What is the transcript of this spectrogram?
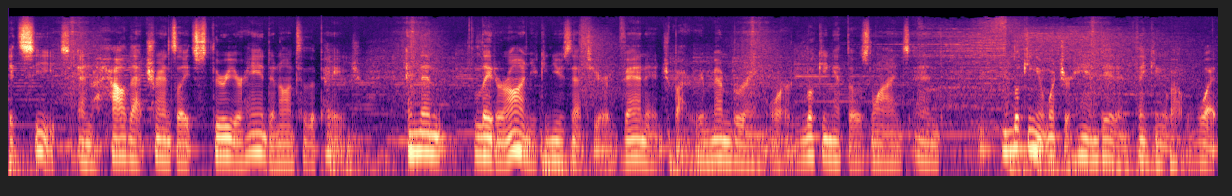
it sees and how that translates through your hand and onto the page. And then later on, you can use that to your advantage by remembering or looking at those lines and looking at what your hand did and thinking about what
